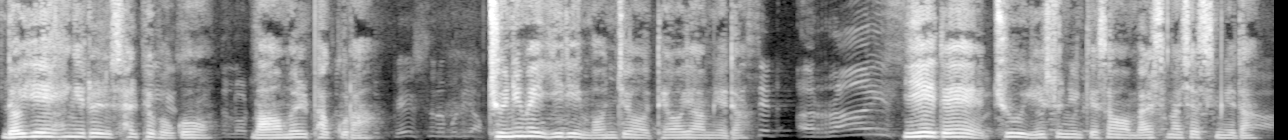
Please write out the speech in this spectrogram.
너희의 행위를 살펴보고 마음을 바꾸라. 주님의 일이 먼저 되어야 합니다. 이에 대해 주 예수님께서 말씀하셨습니다.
